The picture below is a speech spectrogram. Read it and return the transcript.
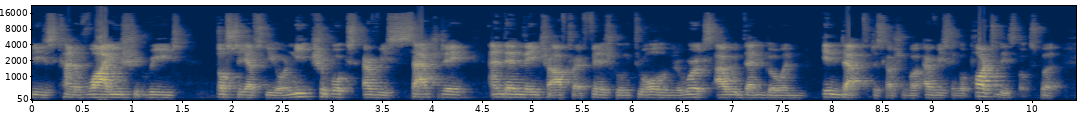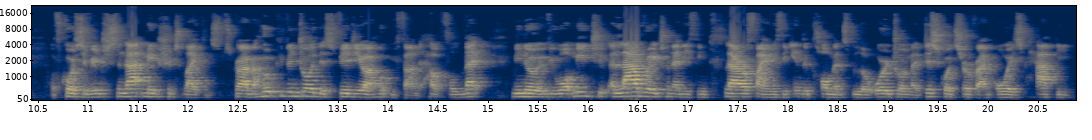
these kind of why you should read Dostoevsky or Nietzsche books every Saturday. And then later, after I finish going through all of their works, I would then go in in-depth discussion about every single part of these books. But of course, if you're interested in that, make sure to like and subscribe. I hope you've enjoyed this video. I hope you found it helpful. Let me know if you want me to elaborate on anything, clarify anything in the comments below, or join my Discord server. I'm always happy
